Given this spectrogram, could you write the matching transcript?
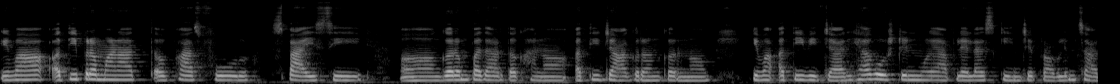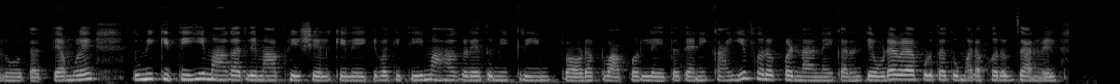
किंवा अतिप्रमाणात फास्ट फूड स्पायसी गरम पदार्थ खाणं अति जागरण करणं किंवा अतिविचार ह्या गोष्टींमुळे आपल्याला स्किनचे प्रॉब्लेम चालू होतात. त्यामुळे तुम्ही कितीही महागातले महाग फेशियल केले किंवा कितीही महागडे तुम्ही क्रीम प्रॉडक्ट वापरले तर त्याने काही फरक पडणार नाही. कारण तेवढ्या वेळापुरता तुम्हाला फरक जाणवेल.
